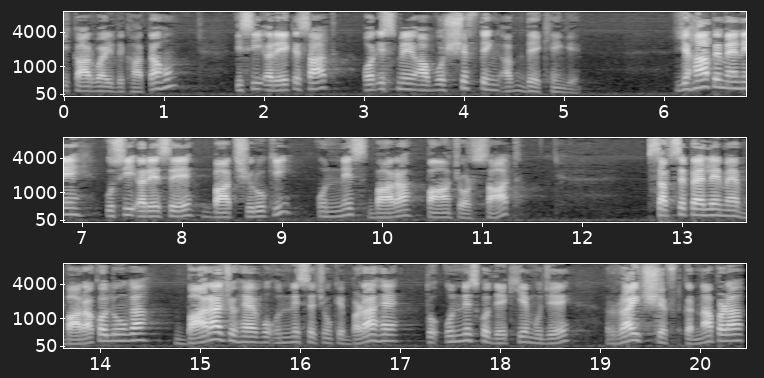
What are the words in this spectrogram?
کی کاروائی دکھاتا ہوں، اسی ارے کے ساتھ، اور اس میں آپ وہ شفٹنگ اب دیکھیں گے۔ یہاں پہ میں نے اسی ارے سے بات شروع کی، انیس، بارہ، پانچ اور سات۔ سب سے پہلے میں بارہ کو لوں گا۔ بارہ جو ہے وہ انیس سے چونکہ بڑا ہے، تو انیس کو دیکھیے مجھے رائٹ right شفٹ کرنا پڑا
